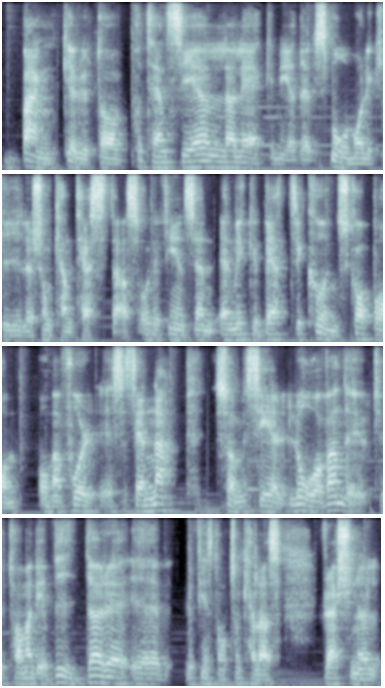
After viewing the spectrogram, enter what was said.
banker utav potentiella läkemedel, små molekyler som kan testas och det finns en, en mycket bättre kunskap om om man får eh, så att säga, napp som ser lovande ut. Hur tar man det vidare? Eh, det finns något som kallas rational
